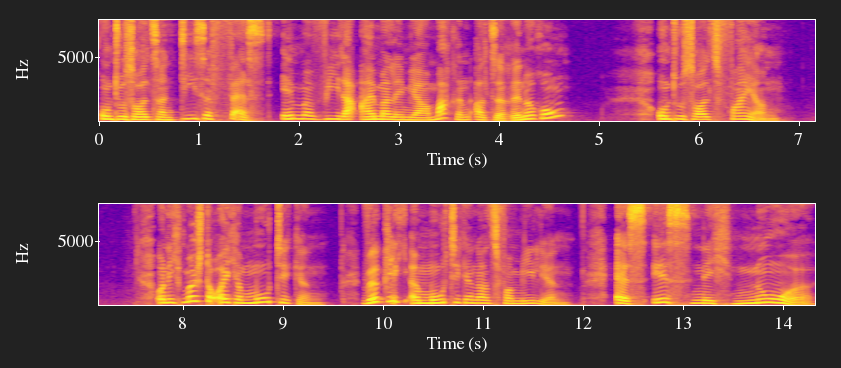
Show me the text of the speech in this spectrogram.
Und du sollst an diese Fest immer wieder einmal im Jahr machen als Erinnerung und du sollst feiern. Und ich möchte euch ermutigen, wirklich ermutigen als Familien. Es ist nicht nur,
